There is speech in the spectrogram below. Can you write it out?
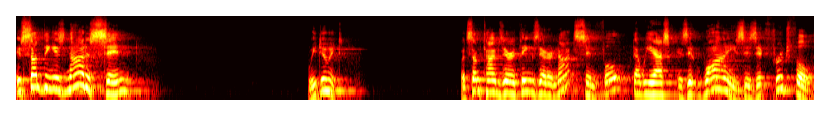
If something is not a sin, we do it. But sometimes there are things that are not sinful that we ask is it wise? Is it fruitful?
